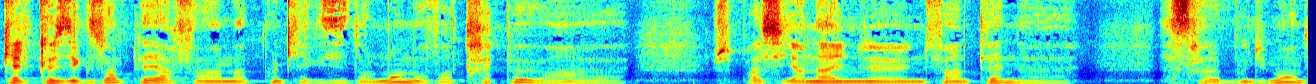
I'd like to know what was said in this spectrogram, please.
quelques exemplaires, enfin maintenant qui existent dans le monde, on vend très peu. Hein. Je ne sais pas s'il y en a une, vingtaine, euh, ça sera le bout du monde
